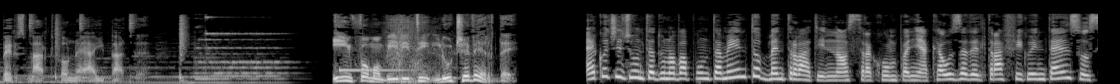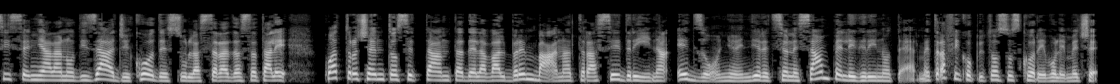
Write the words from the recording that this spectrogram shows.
per smartphone e iPad. Infomobility Luce Verde. Eccoci giunti ad un nuovo appuntamento, ben trovati in nostra compagnia. A causa del traffico intenso si segnalano disagi, code sulla strada statale 470 della Val Brembana tra Sedrina e Zogno in direzione San Pellegrino Terme. Traffico piuttosto scorrevole invece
